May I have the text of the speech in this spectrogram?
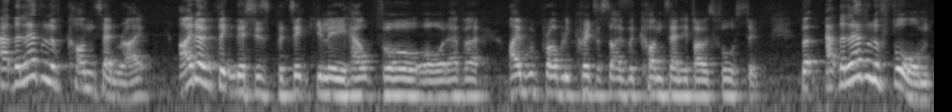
at the level of content, right? I don't think this is particularly helpful or whatever. I would probably criticize the content if I was forced to. But at the level of form,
